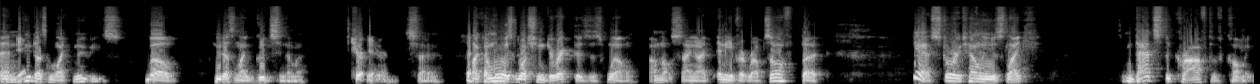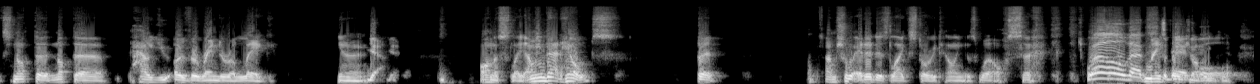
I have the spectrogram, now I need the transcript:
and Yeah. who doesn't like movies? Well, who doesn't like good cinema? Sure. You know, so like I'm always watching directors as well. I'm not saying I, any of it rubs off, but yeah, storytelling is like that's the craft of comics, not the not the how you over render a leg. You know. Yeah. Honestly, I mean that helps, but I'm sure editors like storytelling as well. So Well, that's Makes the job debatable.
